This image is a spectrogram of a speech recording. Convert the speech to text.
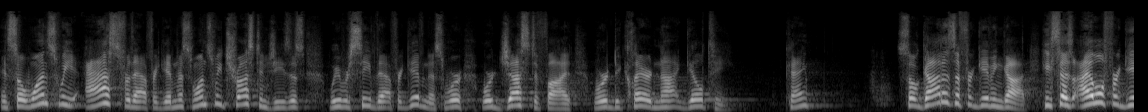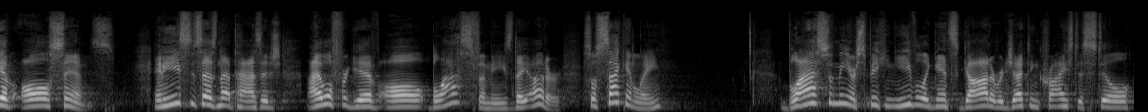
And so once we ask for that forgiveness, once we trust in Jesus, we receive that forgiveness. We're, we're justified, we're declared not guilty. Okay? So God is a forgiving God. He says, I will forgive all sins. And he says in that passage, I will forgive all blasphemies they utter. So, secondly, blasphemy or speaking evil against God or rejecting Christ is still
